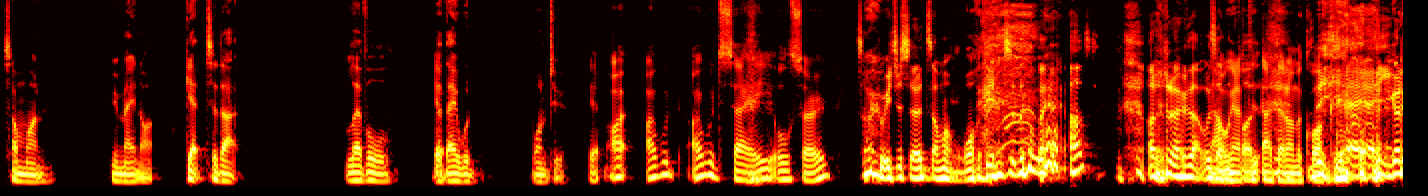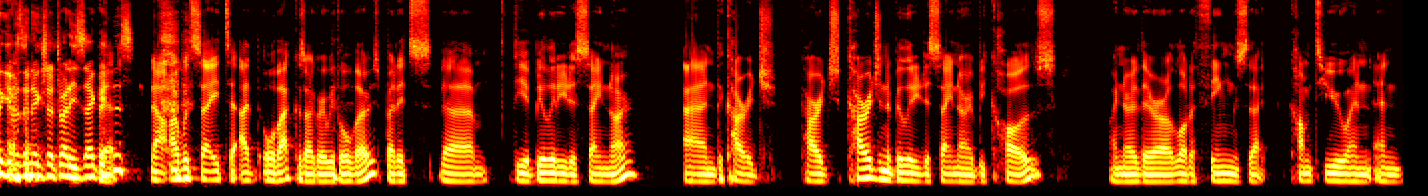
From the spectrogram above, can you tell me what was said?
someone who may not get to that level Yep. that they would want to. Yeah, I, I would I would say also. Sorry, we just heard someone walk into the warehouse. I don't know if that was No, on we're the gonna add that on the clock. yeah, yeah, you got to give us an extra twenty Yeah. seconds. Now, I would say to add all that because I agree with all those, but it's the um, the ability to say no and the courage, courage, courage, and ability to say no because I know there are a lot of things that come to you, and and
